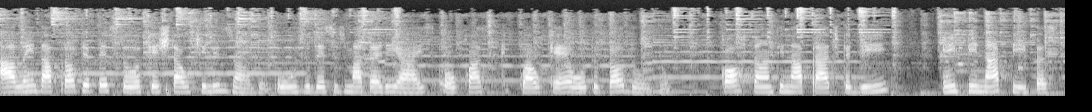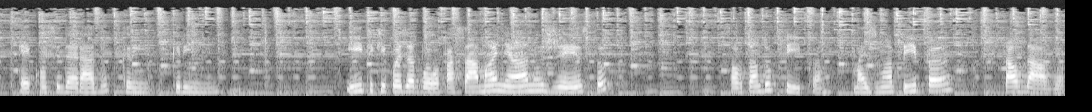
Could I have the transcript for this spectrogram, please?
além da própria pessoa que está utilizando o uso desses materiais ou quase qualquer outro produto cortante na prática de empinar pipas é considerado crime. Eita, que coisa boa, passar amanhã no gesso soltando pipa, mas uma pipa saudável.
